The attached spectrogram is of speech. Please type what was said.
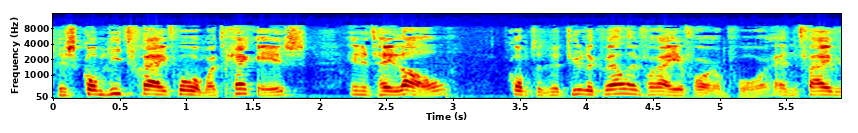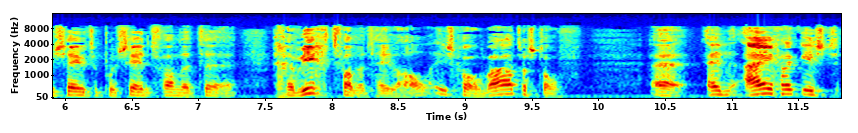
Dus het komt niet vrij voor. Maar het gekke is, in het heelal komt het natuurlijk wel in vrije vorm voor. En 75% van het uh, gewicht van het heelal is gewoon waterstof. Uh, en eigenlijk is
